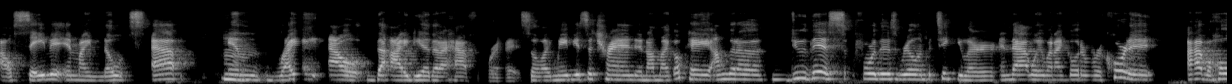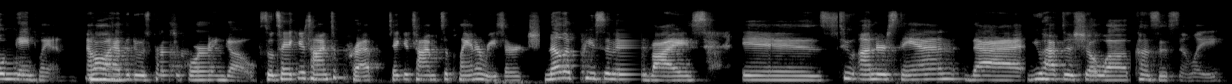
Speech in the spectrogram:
I'll save it in my notes app Mm. and write out the idea that I have for it. So like maybe it's a trend and I'm like, okay, I'm gonna do this for this reel in particular. And that way when I go to record it, I have a whole game plan. And all I Mhm. have to do is press record and go. So take your time to prep, take your time to plan and research. Another piece of advice is to understand that you have to show up consistently.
